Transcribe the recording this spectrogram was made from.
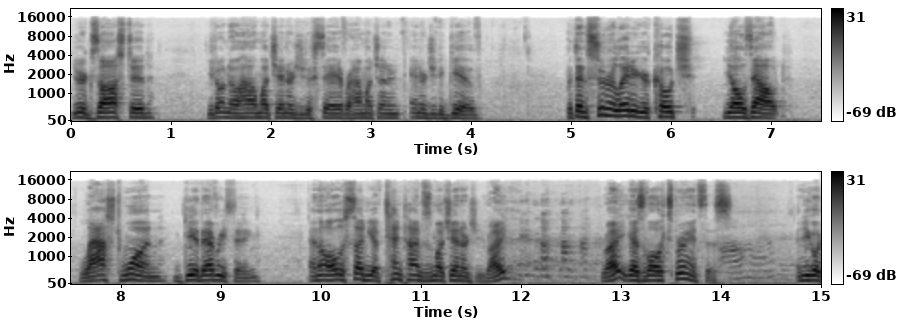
You're exhausted. You don't know how much energy to save or how much en- energy to give. But then sooner or later, your coach yells out, last one, give everything. And all of a sudden, you have 10 times as much energy, right? right? You guys have all experienced this. Uh-huh. And you go,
